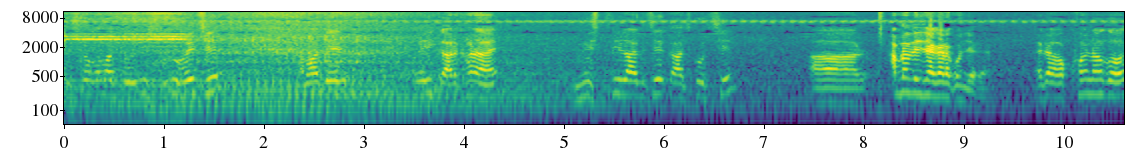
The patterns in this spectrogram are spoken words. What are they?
বিশ্বকর্মা তৈরি শুরু হয়েছে। আমাদের এই কারখানায় মিস্ত্রি লাগছে, কাজ করছে। আর আপনাদের জায়গাটা কোন জায়গা? এটা অক্ষয়নগর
